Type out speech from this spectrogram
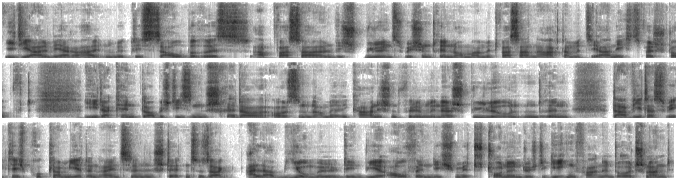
ideal wäre halt ein möglichst sauberes Abwasser. Wir spülen zwischendrin nochmal mit Wasser nach, damit ja nichts verstopft. Jeder kennt, glaube ich, diesen Schredder aus einem amerikanischen Film in der Spüle unten drin. Da wird das wirklich proklamiert in einzelnen Städten zu sagen, aller Biomüll Müll, den wir aufwendig mit Tonnen durch die Gegend fahren in Deutschland,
